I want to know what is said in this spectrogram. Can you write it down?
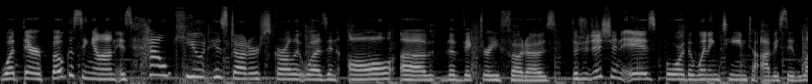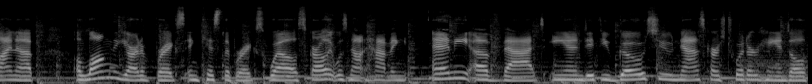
what they're focusing on is how cute his daughter Scarlett was in all of the victory photos. The tradition is for the winning team to obviously line up along the yard of bricks and kiss the bricks. Well, Scarlett was not having any of that. And if you go to NASCAR's Twitter handle,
